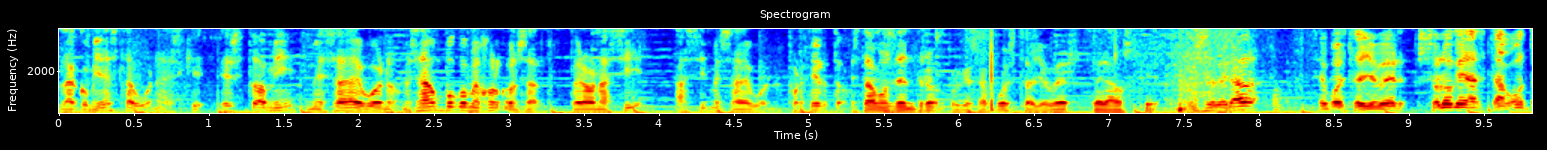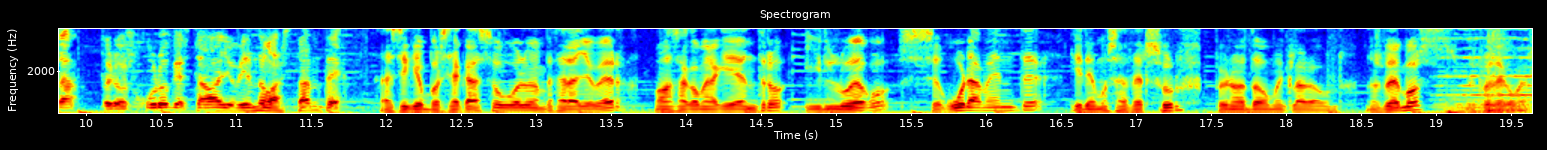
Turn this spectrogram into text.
la comida está buena. Es que esto a mí me sabe bueno. Me sabe un poco mejor con sal, pero aún así, así me sabe bueno. Por cierto, estamos dentro porque se ha puesto a llover. Esperaos que no se verá. Se ha puesto a llover, solo queda esta gota, pero os juro que estaba lloviendo bastante. Así que por si acaso vuelve a empezar a llover, vamos a comer aquí dentro y luego seguramente iremos a hacer surf, pero no lo tengo muy claro aún. Nos vemos después de comer.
